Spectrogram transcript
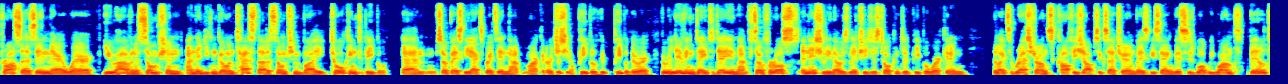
process in there where you have an assumption and then you can go and test that assumption by talking to people. Um, so basically experts in that market or just you know people who people who are who are living day to day in that. So for us initially that was literally just talking to people working in the likes of restaurants, coffee shops, etc., and basically saying this is what we want build,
